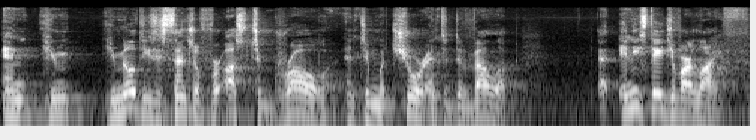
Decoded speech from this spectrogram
And hum- humility is essential for us to grow and to mature and to develop at any stage of our life.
